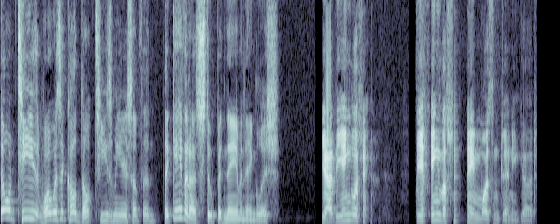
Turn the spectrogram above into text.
Don't tease. What was it called? Don't tease me or something. They gave it a stupid name in English. Yeah, the English the English name wasn't any good.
